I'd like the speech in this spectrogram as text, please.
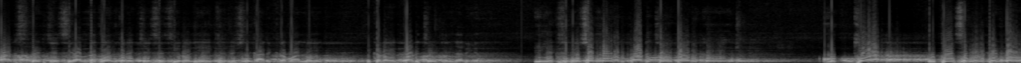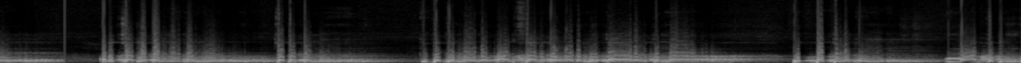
పార్టిసిపేట్ చేసి అందరిని ఎంకరేజ్ చేసేసి ఈరోజు ఈ ఎగ్జిబిషన్ కార్యక్రమాన్ని ఇక్కడ ఏర్పాటు చేయడం జరిగింది. ఈ ఎగ్జిబిషన్ ఏర్పాటు చేయడానికి ముఖ్య ఉద్దేశం ఏమిటంటే మన చర్లపల్లి మరియు చర్లపల్లికి దగ్గరలో ఉన్న పారిశ్రామిక ఓడల్లో తయారవుతున్న ఉత్పత్తులకి మార్కెటింగ్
